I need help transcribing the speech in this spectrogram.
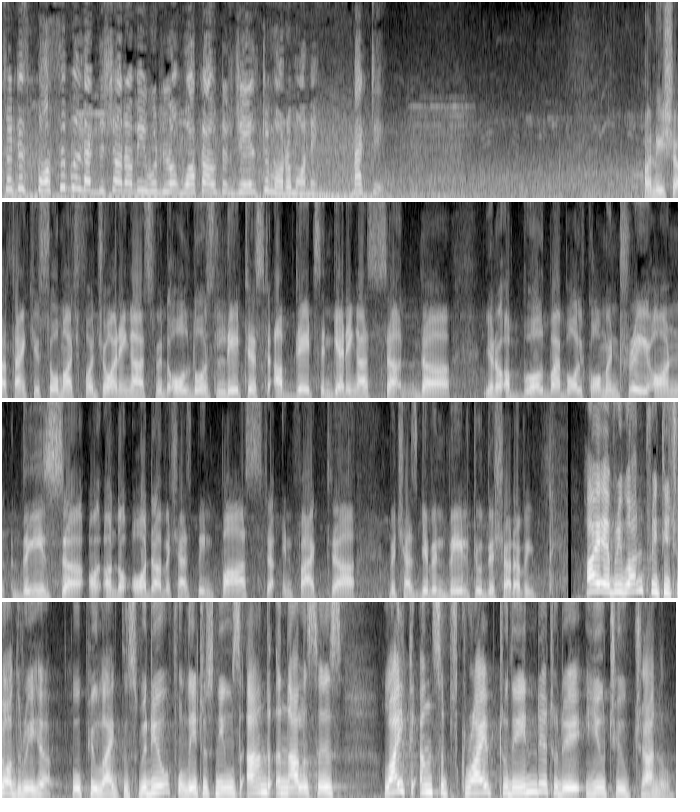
So it is possible that Disha Ravi would walk out of jail tomorrow morning. Back to you. Anisha, thank you so much for joining us with all those latest updates and getting us uh, the, you know, a ball by ball commentary on these, uh, on the order which has been passed, in fact, uh, which has given bail to Disha Ravi. Hi everyone, Preeti Chaudhary here. Hope you like this video. For latest news and analysis, like and subscribe to the India Today YouTube channel.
